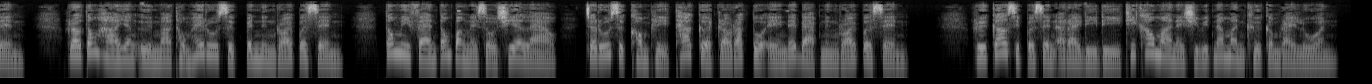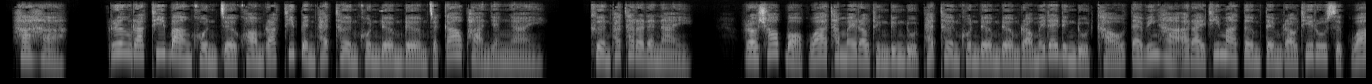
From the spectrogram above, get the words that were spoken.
30%เราต้องหาอย่างอื่นมาถมให้รู้สึกเป็น 100%ต้องมีแฟนต้องปังในโซเชียลแล้ว จะรู้สึกคอมพลีทถ้าเกิดเรารักตัวเองได้แบบ 100%หรือ 90%อร์เซนอะไรดีๆ ที่เข้ามาในชีวิตนั้นมันคือกำไรล้วน ฮ่าฮ่า เรื่องรักที่บางคนเจอความรักที่เป็นแพทเทิร์นคนเดิมๆจะก้าวผ่านยังไง เขื่อนพัทรดนัย เราชอบบอกว่าทำไมเราถึงดึงดูดแพทเทิร์นคนเดิมๆ เราไม่ได้ดึงดูดเขา แต่วิ่งหาอะไรที่มาเติมเต็มเราที่รู้สึกว่า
